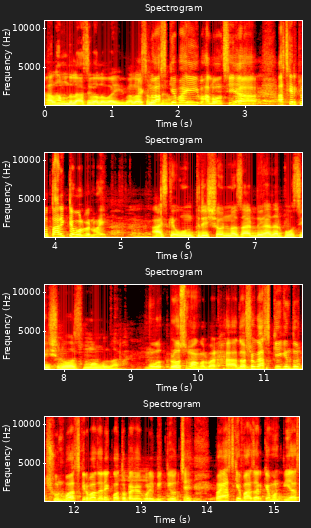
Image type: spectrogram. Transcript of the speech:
আলহামদুলিল্লাহ আছি ভালো ভাই। ভালো আছেন আজকে ভাই ভালো আছি। আহ, আজকের একটু তারিখটা বলবেন ভাই। আজকে উনত্রিশ শূন্য চার দুই হাজার পঁচিশ রোজ মঙ্গলবার। রোজ মঙ্গলবার। হ্যাঁ, দর্শক আজকে কিন্তু শুনব আজকের বাজারে কত টাকা করে বিক্রি হচ্ছে। ভাই আজকে বাজার কেমন? পেঁয়াজ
